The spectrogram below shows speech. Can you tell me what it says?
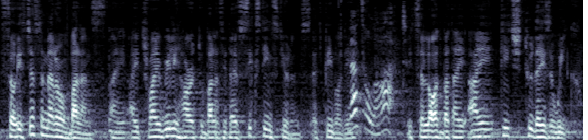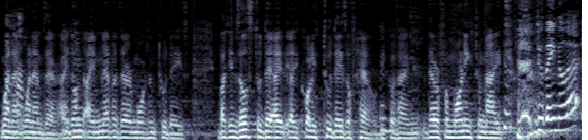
So it's just a matter of balance. Mm-hmm. I, I try really hard to balance it. I have 16 students at Peabody. That's a lot. It's a lot, but I, I teach two days a week when, I, uh-huh. when I'm there. I don't, I'm never there more than two days. But in those two days, I, I call it two days of hell because I'm there from morning to night. do they know that?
